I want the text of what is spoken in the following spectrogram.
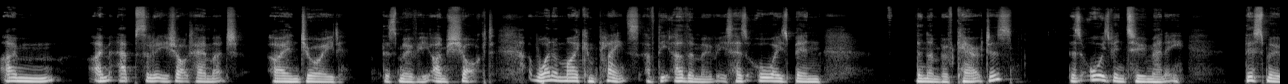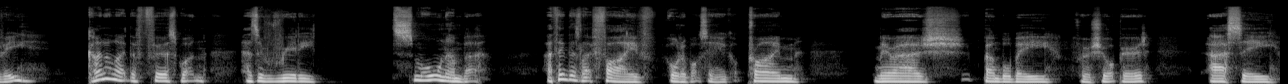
I'm I'm absolutely shocked how much I enjoyed this movie. I'm shocked. One of my complaints of the other movies has always been the number of characters. There's always been too many. This movie, kind of like the first one, has a really small number. I think there's like five Autobots in here. You've got Prime, Mirage, Bumblebee for a short period, Arcee,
